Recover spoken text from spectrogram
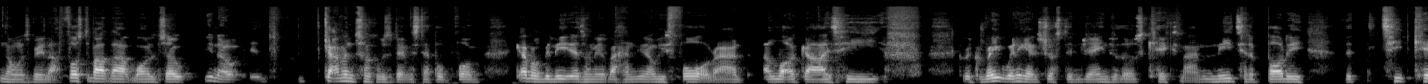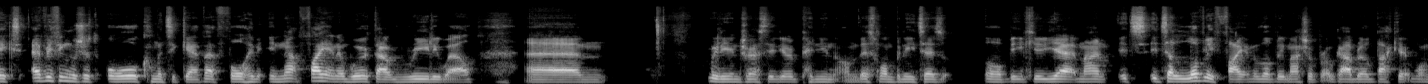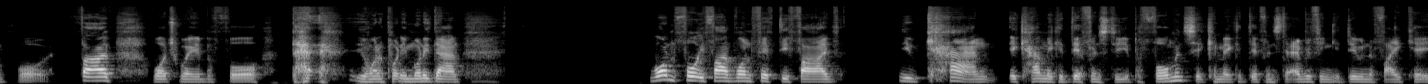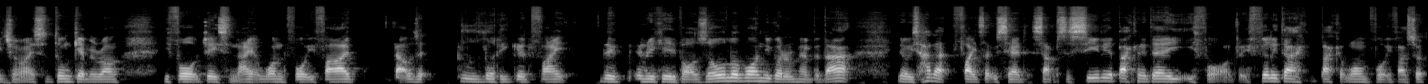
No one's really that fussed about that one. So, you know, it, Gavin Tucker was a bit of a step up for him. Gabriel Benitez, on the other hand, you know, he's fought around a lot of guys. He got a great win against Justin James with those kicks, man. Knee to the body, the deep kicks, everything was just all coming together for him in that fight, and it worked out really well. Um, really interested in your opinion on this one, Benitez or BQ. Yeah, man, it's it's a lovely fight and a lovely matchup, bro. Gabriel back at one four five. Watch way before bet. You want to put any money down? 145, 155. You can, it can make a difference to your performance. It can make a difference to everything you do in the fight cage. All right. So don't get me wrong. You fought Jason Knight at 145. That was a bloody good fight the Enrique Barzola one. You've got to remember that. You know, he's had that fights like we said, Sam Sicilia back in the day. He fought Andre Fili back at 145. So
